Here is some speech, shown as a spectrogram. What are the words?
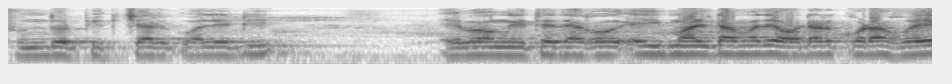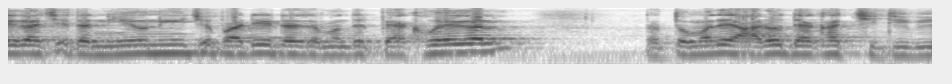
সুন্দর পিকচার কোয়ালিটি এবং এতে দেখো, এই মালটা আমাদের অর্ডার করা হয়ে গেছে, এটা নিয়েও নিয়েছে পার্টি এটা আমাদের প্যাক হয়ে গেল। তা তোমাদের আরও দেখাচ্ছি টিভি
